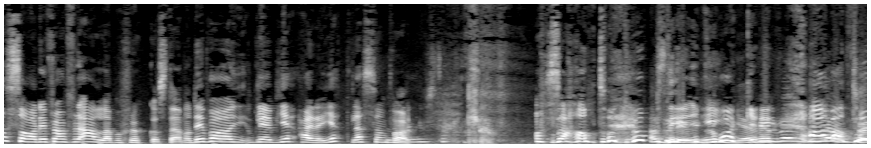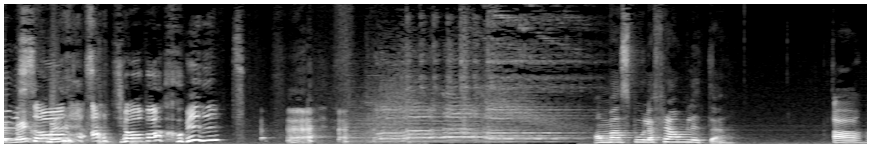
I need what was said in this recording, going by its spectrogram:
han sa det framför alla på frukosten och det var, blev jä- Haidar jätteledsen för. Nej, stackarn. Och så han tog upp Alltså, det i bråket. Han bara, du sa skit." att jag var skit. Om man spolar fram lite Ja,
